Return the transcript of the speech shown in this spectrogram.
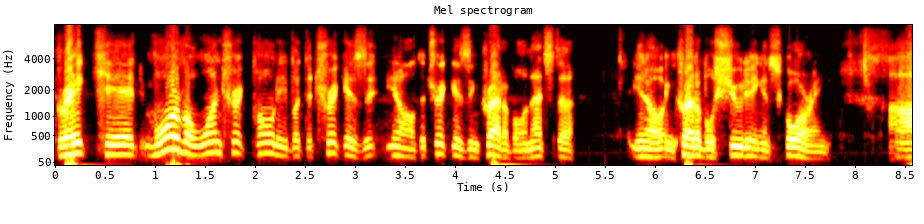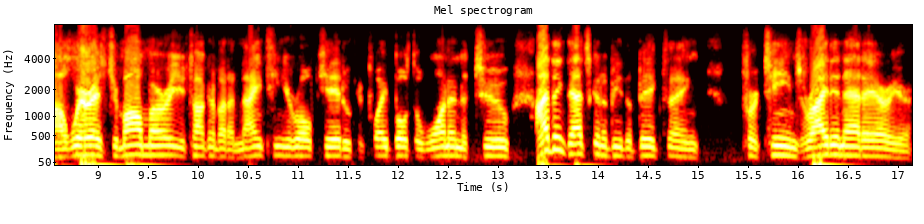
Great kid. More of a one-trick pony, but the trick is, you know, the trick is incredible, and that's the, you know, incredible shooting and scoring. Uh, whereas Jamal Murray, you're talking about a 19-year-old kid who can play both the one and the two. I think that's going to be the big thing for teams right in that area.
